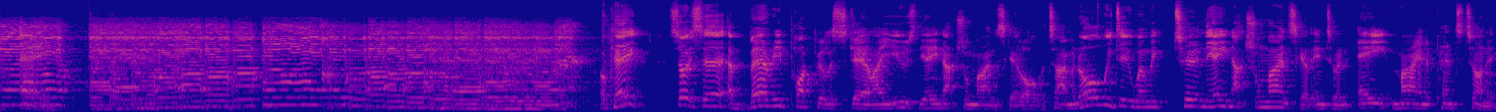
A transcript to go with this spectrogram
A. Okay, so it's a, a, very popular scale. I use the A natural minor scale all the time. And all we do when we turn the A natural minor scale into an A minor pentatonic,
